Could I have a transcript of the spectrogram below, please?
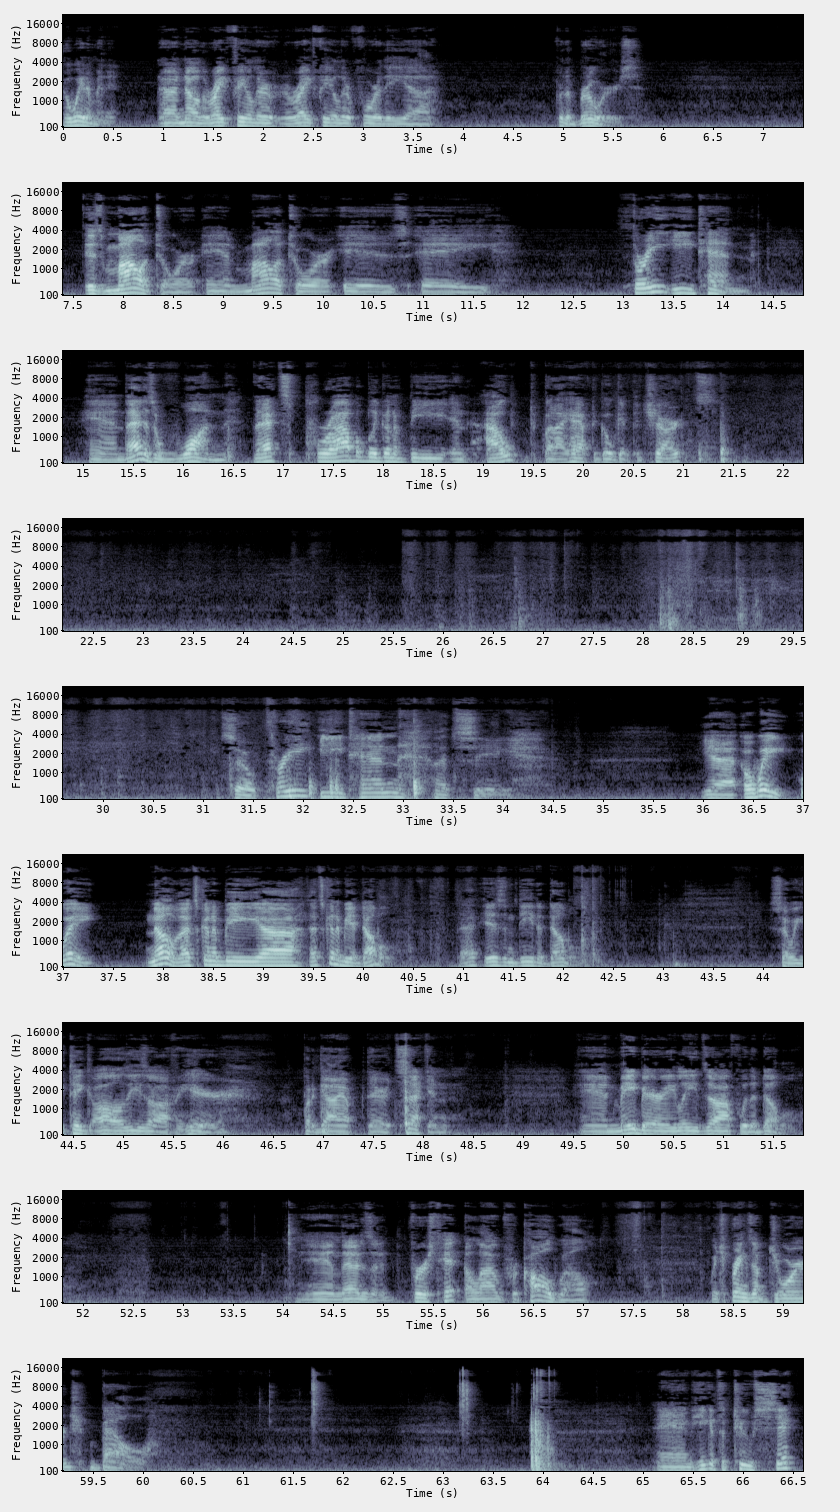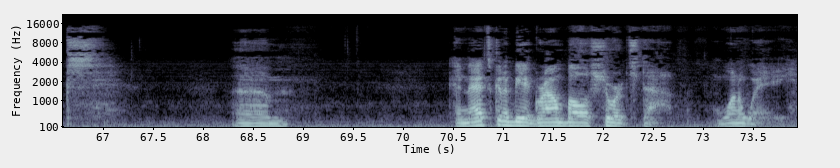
Oh, wait a minute. Uh, no, the right fielder, the right fielder for the uh, for the Brewers is Molitor, and Molitor is a 3E10, and that is a 1. That's probably going to be an out, but I have to go get the charts. So 3E10, let's see. Yeah, oh wait, wait. No, that's to be uh that's going to be a double. That is indeed a double. So we take all of these off of here. Put a guy up there at second. And Mayberry leads off with a double. And that is a first hit allowed for Caldwell, which brings up George Bell. And he gets a 2-6. Um, And that's going to be a ground ball shortstop. One away.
